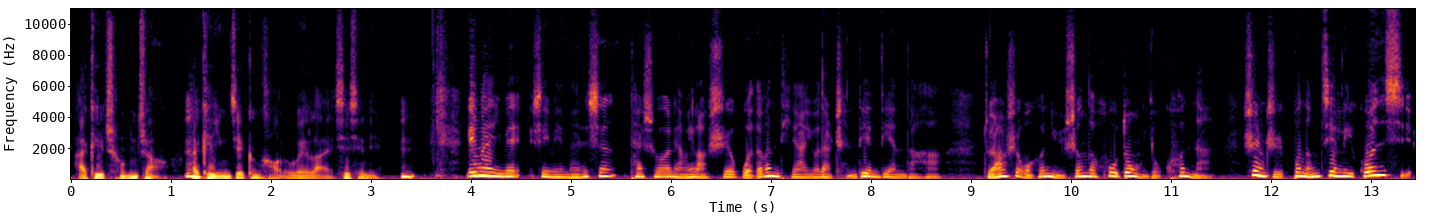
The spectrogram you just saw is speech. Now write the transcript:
还可以成长，还可以迎接更好的未来。谢谢你。嗯，另外一位是一位男生，他说：“两位老师，我的问题啊有点沉甸甸的哈，主要是我和女生的互动有困难，甚至不能建立关系。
